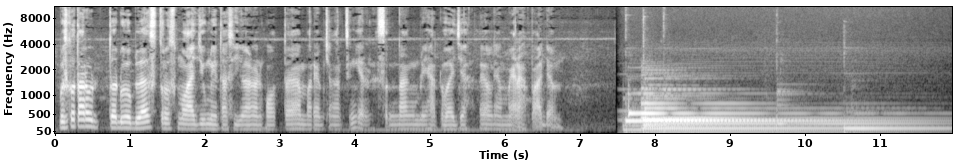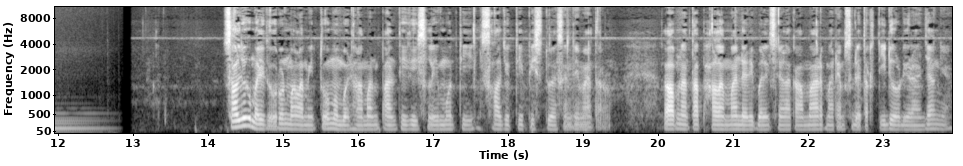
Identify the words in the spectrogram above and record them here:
Bus kota rute 12 terus melaju melintasi jalanan kota. Mariam cengar-cengir, senang melihat wajah Lel yang merah padam. Salju kembali turun malam itu membuat halaman panti diselimuti salju tipis 2 cm. Kalau menatap halaman dari balik jendela kamar, Mariam sudah tertidur di ranjangnya.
